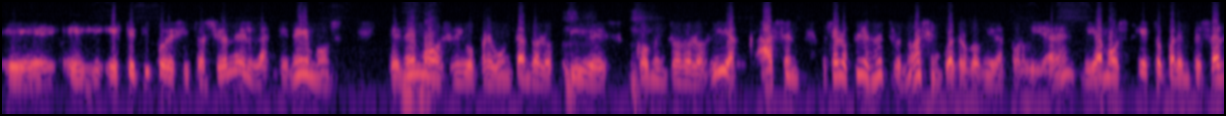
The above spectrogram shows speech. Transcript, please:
Eh, eh, este tipo de situaciones las tenemos tenemos, digo, preguntando a los pibes, comen todos los días, hacen, o sea, los pibes nuestros no hacen cuatro comidas por día, ¿eh? digamos, esto para empezar,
